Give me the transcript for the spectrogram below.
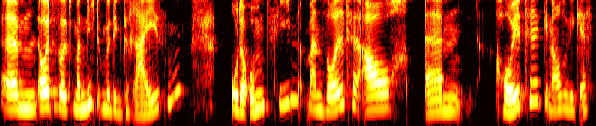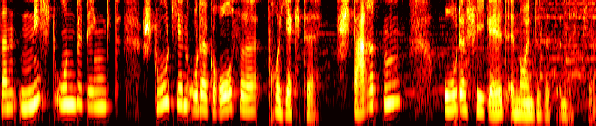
Ähm, heute sollte man nicht unbedingt reisen oder umziehen. Man sollte auch ähm, heute, genauso wie gestern, nicht unbedingt Studien oder große Projekte starten oder viel Geld in neuen Besitz investieren.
